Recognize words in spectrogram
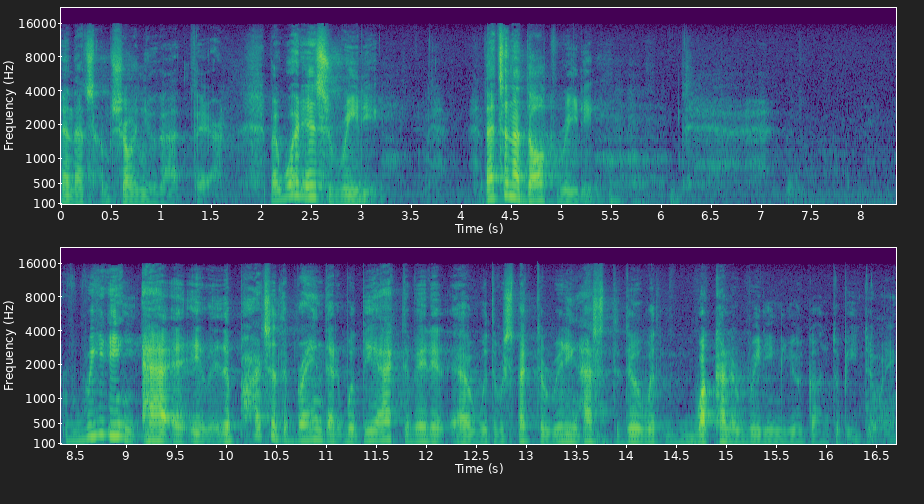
And that's, I'm showing you that there. But what is reading? That's an adult reading. Reading, uh, the parts of the brain that would be activated uh, with respect to reading has to do with what kind of reading you're going to be doing.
